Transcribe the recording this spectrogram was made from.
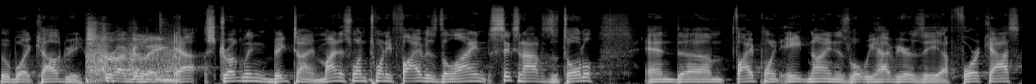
Oh boy, Calgary. Struggling. Yeah, struggling big time. Minus 125 is the line. Six and a half is the total. And um, 5.89 is what we have here as a uh, forecast.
